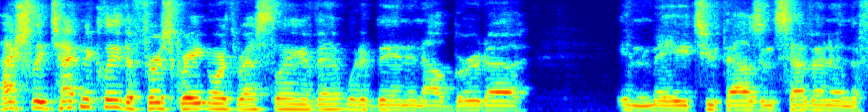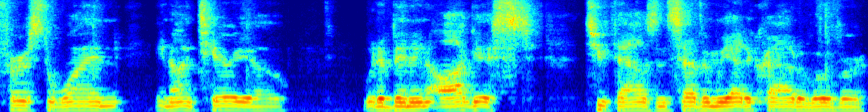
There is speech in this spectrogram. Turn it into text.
actually, technically, the first Great North Wrestling event would have been in Alberta in May 2007. And the first one in Ontario would have been in August 2007. We had a crowd of over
